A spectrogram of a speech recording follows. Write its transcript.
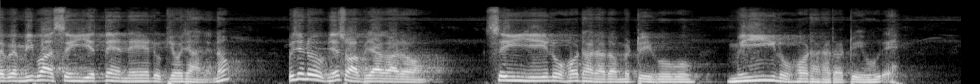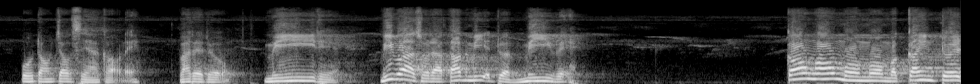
လည်းပဲမိဘစိန်ရည်တဲ့တယ်လို့ပြောကြတယ်နော်ဦးဇင်းတို့မြတ်စွာဘုရားကတော့စိန်ရည်လို့ဟောထားတာတော့မတွေ့ဘူးမီးလို့ဟောထားတာတော့တွေ့ဘူးတဲ့ပိုးတောင်ကြောက်เสียကောင်းတယ်ဗါတဲ့တော့မီးတဲ့မိဘဆိုတာသားသမီးအတွက်မီးပဲကောင်းကောင်းမွန်မွန်မကင်တွယ်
